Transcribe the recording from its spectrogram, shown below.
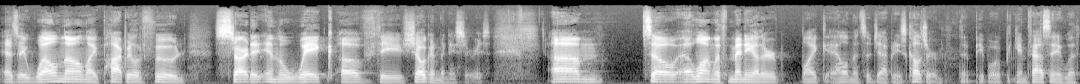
as a well-known like popular food started in the wake of the Shogun miniseries. Um, so along with many other like elements of Japanese culture that people became fascinated with.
